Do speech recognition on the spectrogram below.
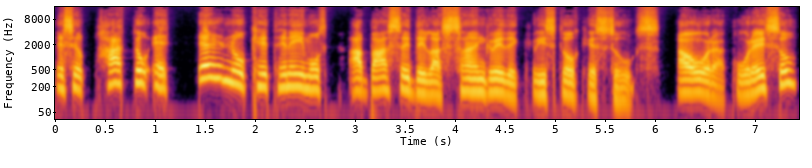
Es el pacto eterno que tenemos a base de la sangre de Cristo Jesús. Ahora, por eso,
